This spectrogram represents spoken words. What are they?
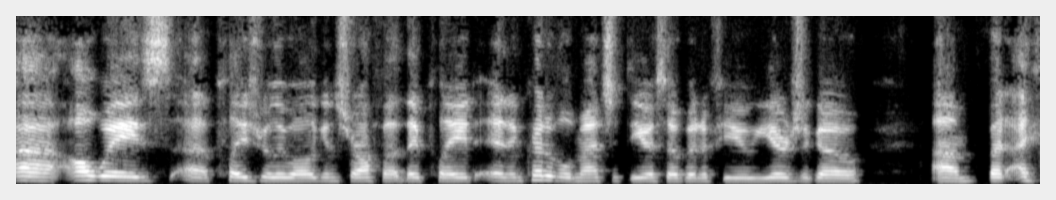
uh, always uh, plays really well against Rafa. They played an incredible match at the U.S. Open a few years ago, um, but I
